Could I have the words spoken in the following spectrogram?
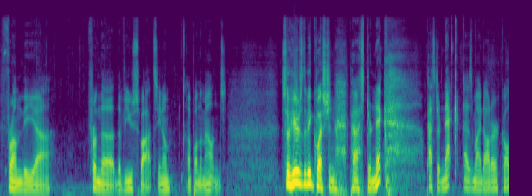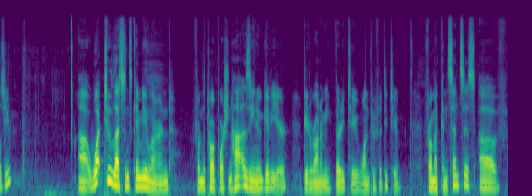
from the uh, from the the view spots, you know, up on the mountains. So here's the big question, Pastor Nick, Pastor Neck, as my daughter calls you. Uh, what two lessons can be learned from the Torah portion Ha'azinu, give ear, Deuteronomy 32, 1 through 52, from a consensus of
